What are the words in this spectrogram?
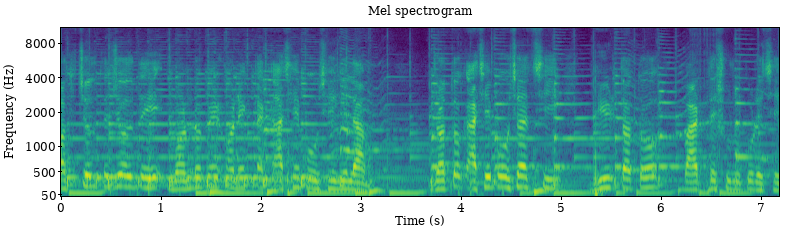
পথ চলতে চলতে মণ্ডপের অনেকটা কাছে পৌঁছে গেলাম। যত কাছে পৌঁছাচ্ছি, ভিড় তত বাড়তে শুরু করেছে।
